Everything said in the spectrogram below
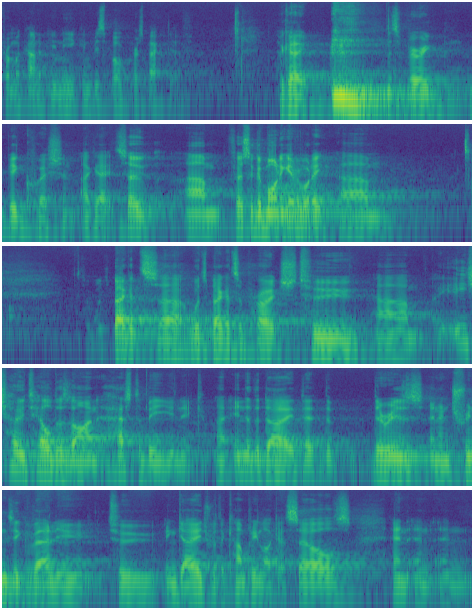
from a kind of unique and bespoke perspective? Okay, that's a very big question. Okay, so um, firstly, good morning, everybody. Um, so Woods Bagot's, uh, Woods Bagot's approach to um, each hotel design has to be unique. Uh, end of the day, the, the, there is an intrinsic value to engage with a company like ourselves and, and, and,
